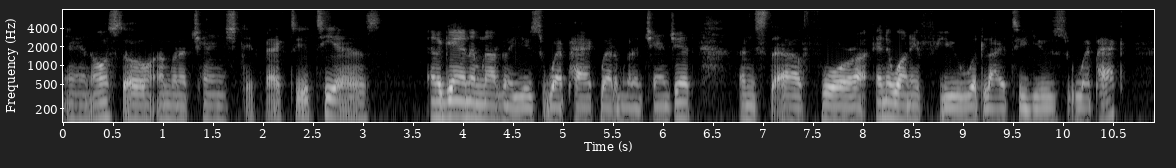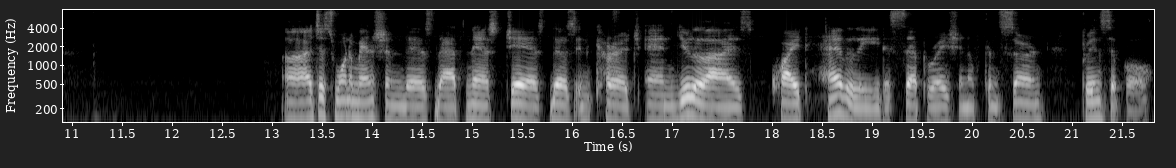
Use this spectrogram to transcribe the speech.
and also I'm gonna change it back to TS and again I'm not gonna use Webpack but I'm gonna change it. And uh, for anyone if you would like to use Webpack uh, I just want to mention this that Nest.js does encourage and utilize quite heavily the separation of concern principle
